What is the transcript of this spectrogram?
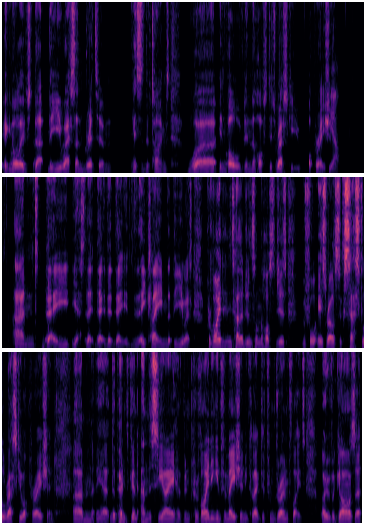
acknowledged that the US and Britain, this is the Times, were involved in the hostage rescue operation. Yeah. And they, yes, they, they, they, they, claim that the US provided intelligence on the hostages before Israel's successful rescue operation. Um, yeah, the Pentagon and the CIA have been providing information collected from drone flights over Gaza,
